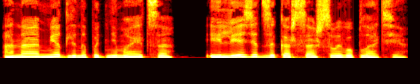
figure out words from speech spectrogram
Она медленно поднимается и лезет за корсаж своего платья.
